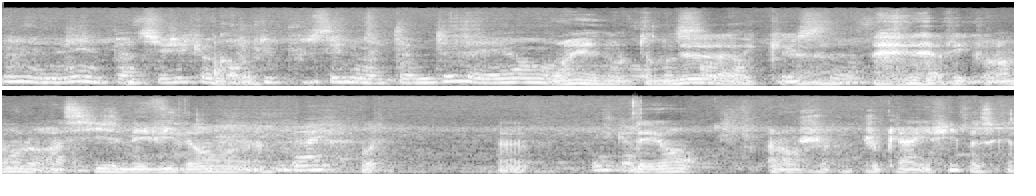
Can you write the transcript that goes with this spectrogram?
Ouais, Il y a un sujet qui est encore plus poussé dans le tome 2 d'ailleurs. Ouais, dans le tome ressent 2, encore avec, plus, euh, avec vraiment le racisme évident. euh. Ouais. Euh. D'ailleurs, alors je, je clarifie parce que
